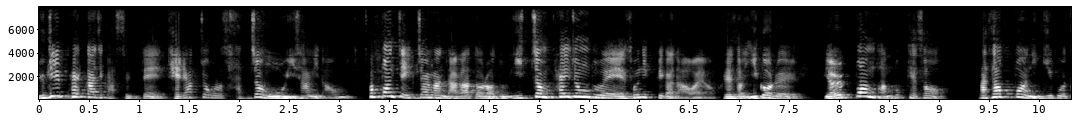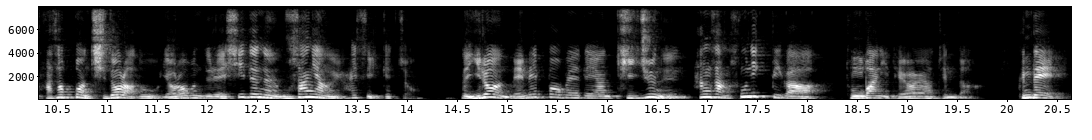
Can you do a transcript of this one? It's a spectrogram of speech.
618까지 갔을 때 대략적으로 4.5 이상이 나옵니다. 첫 번째 입절만 나가더라도 2.8 정도의 손익비가 나와요. 그래서 이거를 10번 반복해서 5번 이기고 5번 지더라도 여러분들의 시드는 우상향을 할 수 있겠죠. 이런 매매법에 대한 기준은 항상 손익비가 동반이 되어야 된다. 근데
